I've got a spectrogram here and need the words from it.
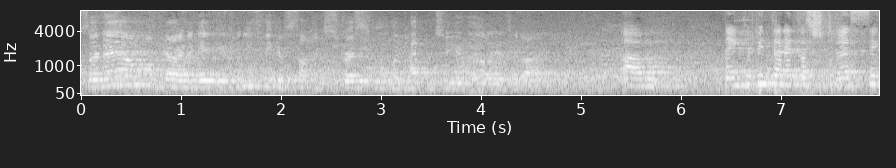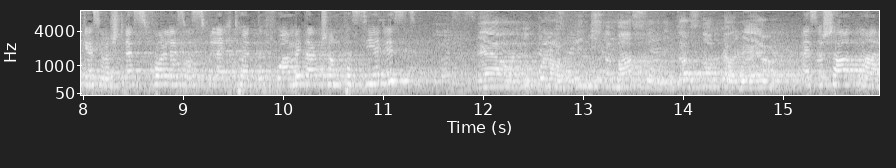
so now I'm going to get you, can you think of something stressful that happened to you earlier today? Ähm, denke bitte an etwas Stressiges oder Stressvolles, was vielleicht heute Vormittag schon passiert ist. Also schaut mal,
